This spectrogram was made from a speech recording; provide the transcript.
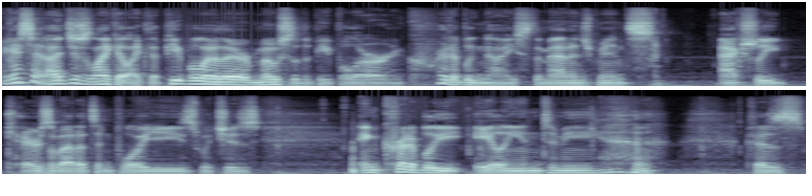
like I said, I just like it. Like the people are there. Most of the people are incredibly nice. The management actually cares about its employees, which is incredibly alien to me because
